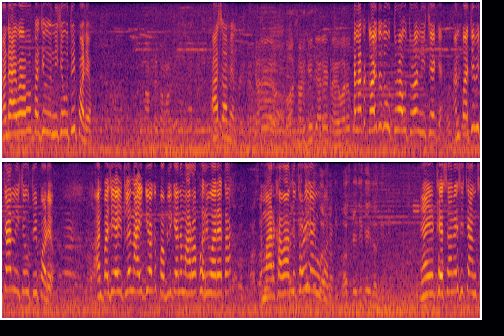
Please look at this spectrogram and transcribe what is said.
અને ડ્રાઈવર પછી નીચે ઉતરી પડ્યો. હા ડ્રાઈવરે પહેલાં તો કહી દીધું ઉતરો ઉતરો નીચે કે. અને પછી વિચાર નીચે ઉતરી પડ્યો. અને પછી એટલે નાઈ ગયો કે પબ્લિક એને મારવા ફરી વરે હતા. માર ખાવા તો થોડી અહીં ઉપર બસ કઈ જતી હતી? અહીંયા ઠેસાનેથી ચાંસદ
